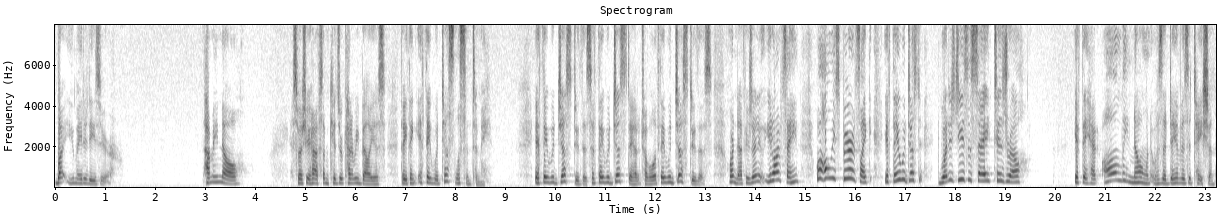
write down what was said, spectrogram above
but you made it easier. How many know, especially you have some kids who are kind of rebellious, they think if they would just listen to me, if they would just do this, if they would just stay out of trouble, if they would just do this, or nephews, you know what I'm saying? Well, Holy Spirit's like, if they would just, what does Jesus say to Israel? If they had only known it was a day of visitation,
